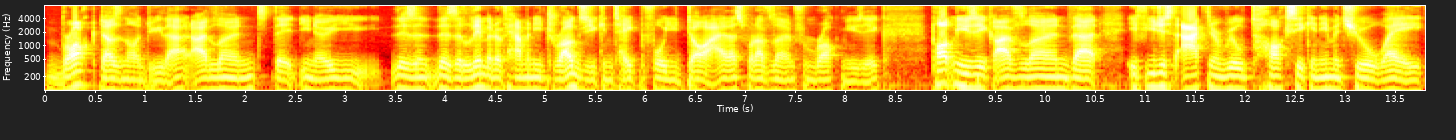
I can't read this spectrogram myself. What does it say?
Rock does not do that. I learned that you know you, there's a there's a limit of how many drugs you can take before you die. That's what i've learned from rock music pop music, I've learned that if you just act in a real toxic and immature way,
